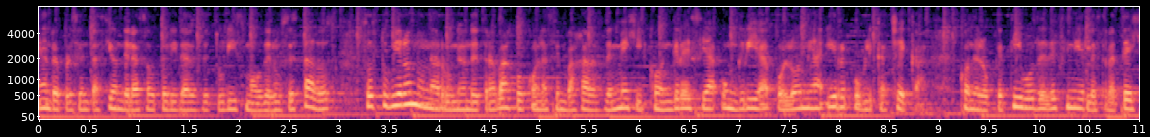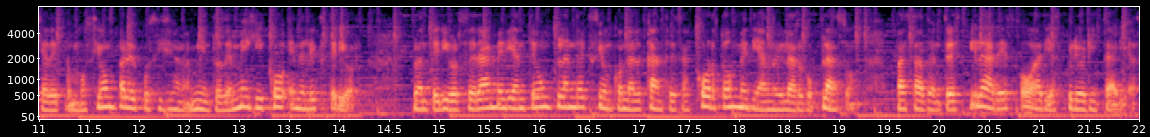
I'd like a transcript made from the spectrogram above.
en representación de las autoridades de turismo de los estados, sostuvieron una reunión de trabajo con las embajadas de México en Grecia, Hungría, Polonia y República Checa, con el objetivo de definir la estrategia de promoción para el posicionamiento de México en el exterior. Lo anterior será mediante un plan de acción con alcances a corto, mediano y largo plazo, basado en tres pilares o áreas prioritarias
